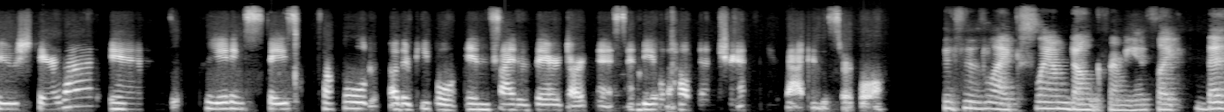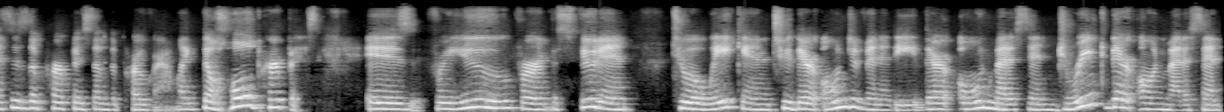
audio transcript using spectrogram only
to share that and creating space to hold other people inside of their darkness and be able to help them transmute that in circle. This is like slam dunk for me. It's like, this is the purpose of the program. Like, the whole purpose is for you, for the student, to awaken to their own divinity, their own medicine, drink their own medicine,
